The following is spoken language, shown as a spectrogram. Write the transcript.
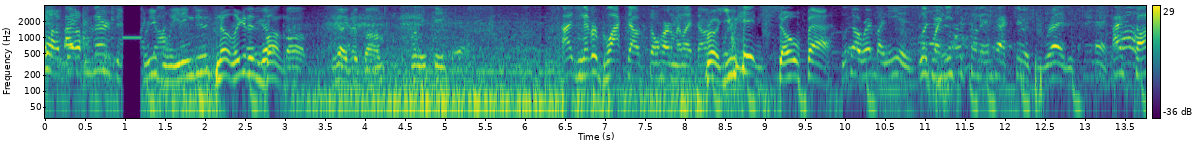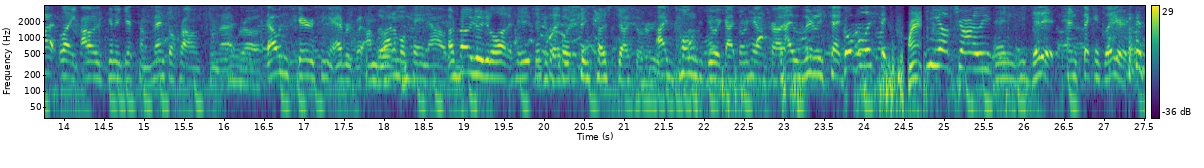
up, bro. I deserved it. Were you bleeding, dude? No, look at his bump. You got a good bump. Let me see. I've never blacked out so hard in my life. That Bro, you hit so fast. Look how red my knee is. Look, my knee took some of the impact too. It's red as heck. I thought like I was gonna get some mental problems from that, bro. That was the scariest thing ever, but I'm glad I'm okay now. I'm probably gonna get a lot of hate Just because I for just footage. concussed Jack to hurt. I told him to do it, guys. Don't hate on Charlie. I literally said, "Go ballistic, me up, Charlie," and he did it. Ten seconds later, I'm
